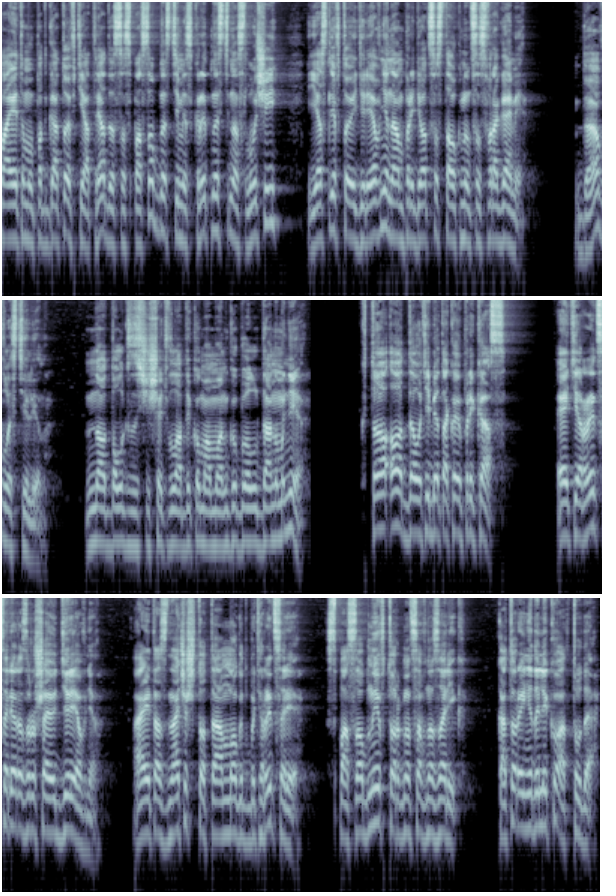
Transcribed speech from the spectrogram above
Поэтому подготовьте отряды со способностями скрытности на случай, если в той деревне нам придется столкнуться с врагами». «Да, властелин. Но долг защищать владыку Мамонгу был дан мне». «Кто отдал тебе такой приказ? Эти рыцари разрушают деревню. А это значит, что там могут быть рыцари, способные вторгнуться в Назарик, который недалеко оттуда.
